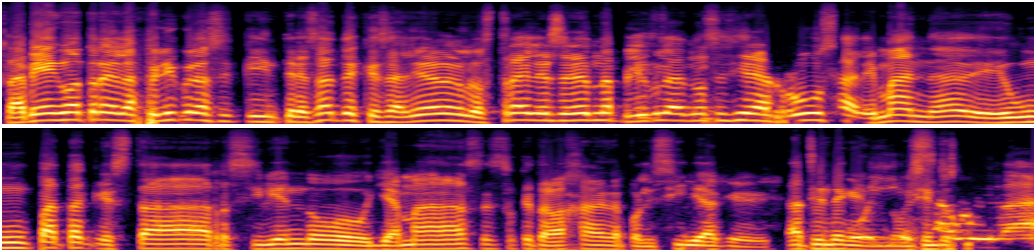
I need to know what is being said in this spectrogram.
también otra de las películas interesantes que salieron en los trailers era una película, no sé si era rusa, alemana, de un pata que está recibiendo llamadas, estos que trabajan en la policía, que atienden el Oye, esa 900 huevada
